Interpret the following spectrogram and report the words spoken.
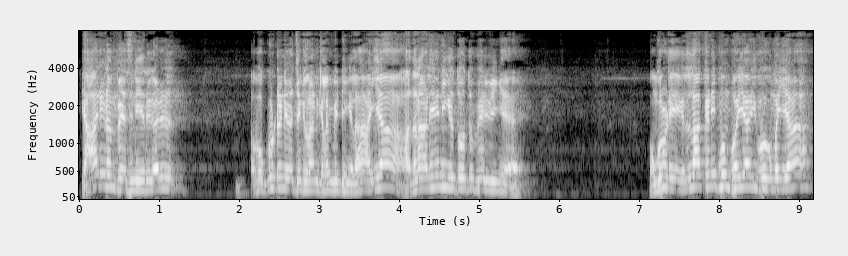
யாரிடம் பேசினீர்கள்? அப்ப கூட்டணி வச்சுக்கலாம்னு கிளம்பிட்டீங்களா? ஐயா அதனாலேயே நீங்க தோத்து போயிருவீங்க. உங்களுடைய எல்லா கணிப்பும் பொய்யாகி போகும் ஐயா.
